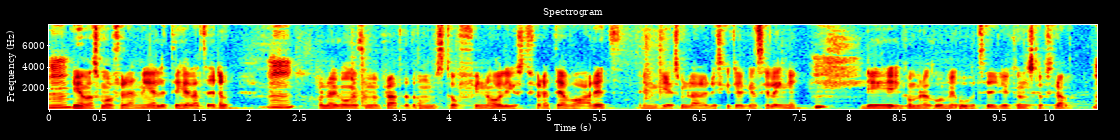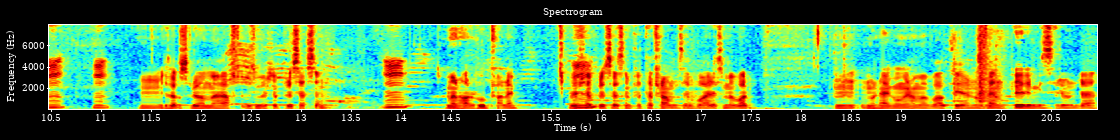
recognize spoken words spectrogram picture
Mm. Gör man små förändringar lite hela tiden. Mm. Och den här gången som man pratat om stoffinnehåll just för att det har varit en grej som lärare diskuterat ganska länge. Det är i kombination med otydliga kunskapskrav. Mm. Mm. Mm, så, så då har man haft liksom värsta processen. Mm. Man har fortfarande värsta Mm. processen för att ta fram sig vad är det som är vad. Mm, och den här gången har man valt att göra en offentlig remissrunda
